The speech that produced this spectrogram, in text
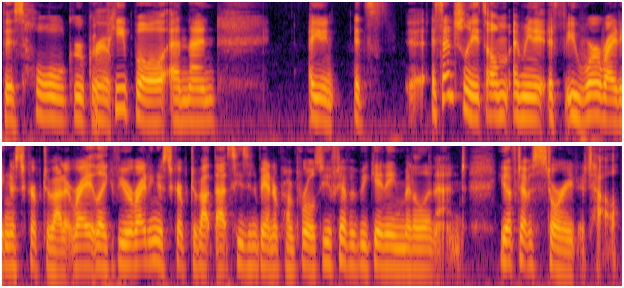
this whole group, Group. of people, and then I mean, it's essentially it's. Um, I mean, if you were writing a script about it, right? Like if you were writing a script about that season of Vanderpump Rules, you have to have a beginning, middle, and end. You have to have a story to tell.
